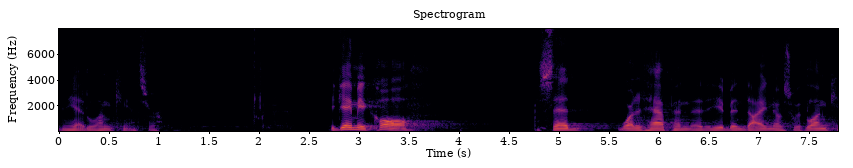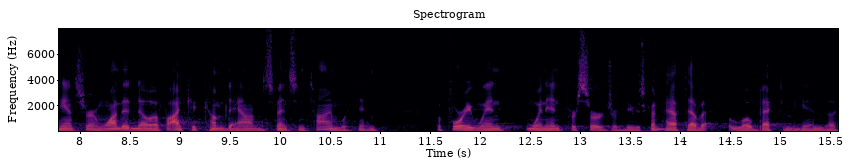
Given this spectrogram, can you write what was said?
and he had lung cancer. He gave me a call, said what had happened, that he had been diagnosed with lung cancer, and wanted to know if I could come down and spend some time with him before he went, went in for surgery. He was going to have to have a lobectomy and the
